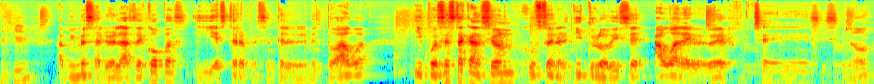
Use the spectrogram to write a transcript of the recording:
Ujú. A mí me salió el as de copas y este representa el elemento agua. Y pues esta canción justo en el título dice agua de beber. Sí, sí, sí. ¿No?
